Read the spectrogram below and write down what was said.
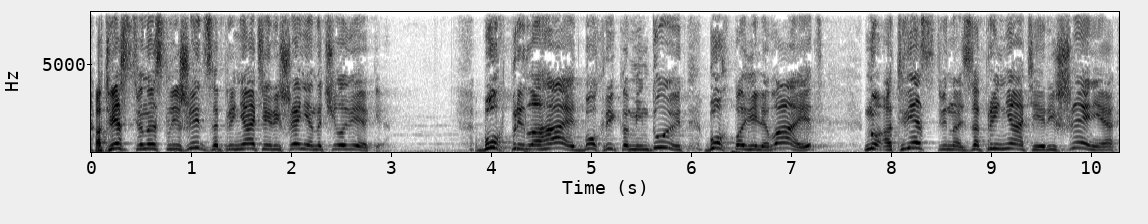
Ответственность лежит за принятие решения на человеке. Бог предлагает, Бог рекомендует, Бог повелевает, но ответственность за принятие решения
